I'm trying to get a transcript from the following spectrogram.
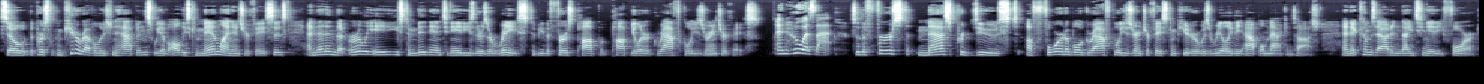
So the personal computer revolution happens. We have all these command line interfaces. And then in the early 80s to mid 1980s, there's a race to be the first pop- popular graphical user interface. And who was that? So the first mass produced affordable graphical user interface computer was really the Apple Macintosh. And it comes out in 1984.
